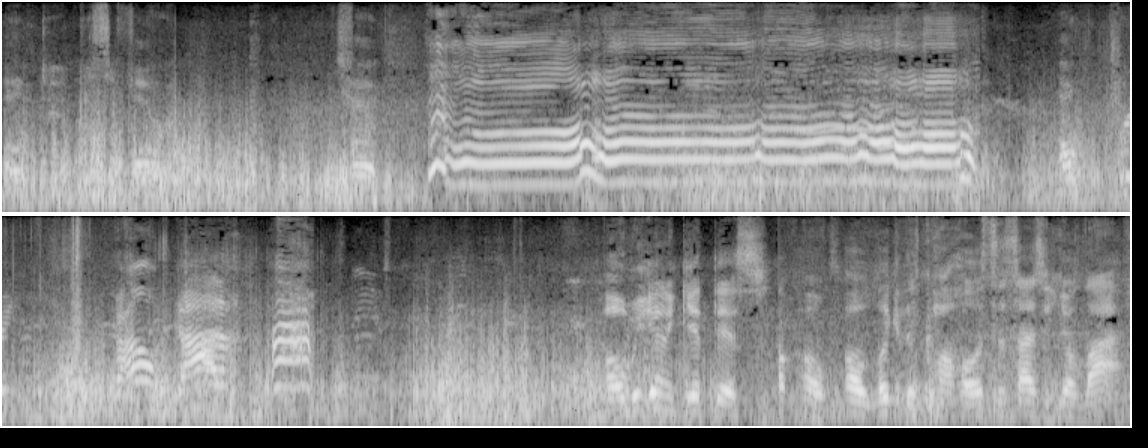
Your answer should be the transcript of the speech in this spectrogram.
Oh, dude, the safari. Safari. Oh, tree. Oh, got it. Ah. Oh, we gonna get this. Oh, oh, look at this pothole. It's the size of your life.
